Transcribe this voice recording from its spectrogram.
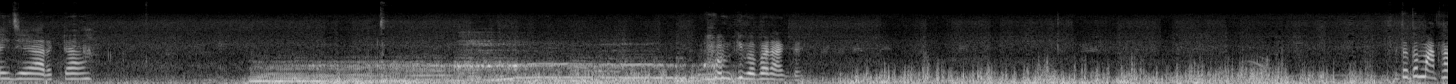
এই যে আরেকটা। কি ব্যাপার রাখবে এটা তো মাথা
